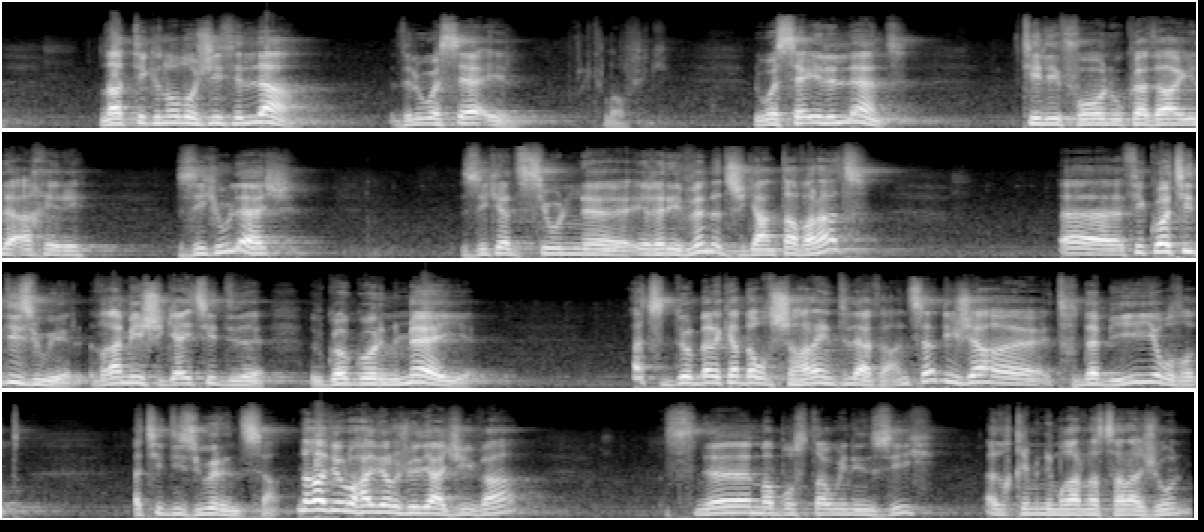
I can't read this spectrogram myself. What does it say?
لا تكنولوجي ثلا ذي الوسائل. بارك الله فيك. الوسائل اللي أنت. تليفون وكذا إلى آخره. زيك ولاش؟ زيك هاد السيول إغريفن تشقع طافرات آه في كواتي دي زوير. دغا ميش كاع يتيد كواكور ماي اتسدو بالك دوض شهرين ثلاثة. نسا ديجا آه، تفدا بي يوضد أتيدي زوير نسا غادي يروح هذه رجل ذي عجيبة سنام بوسطاوين نزيك القيمني مغارنا تراجون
